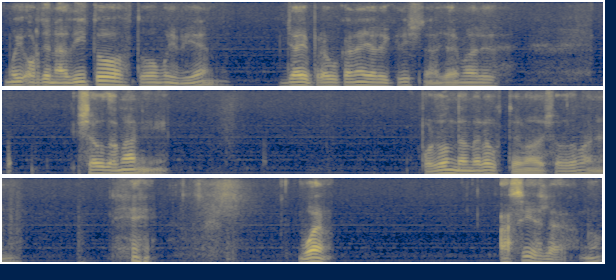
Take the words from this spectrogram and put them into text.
muy ordenadito, todo muy bien. Jai Prabhu Kanaya de Krishna, Jai Madre Shaudamani. ¿Por dónde andará usted, Madre Shaudamani? ¿no? bueno, así es la, ¿no?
